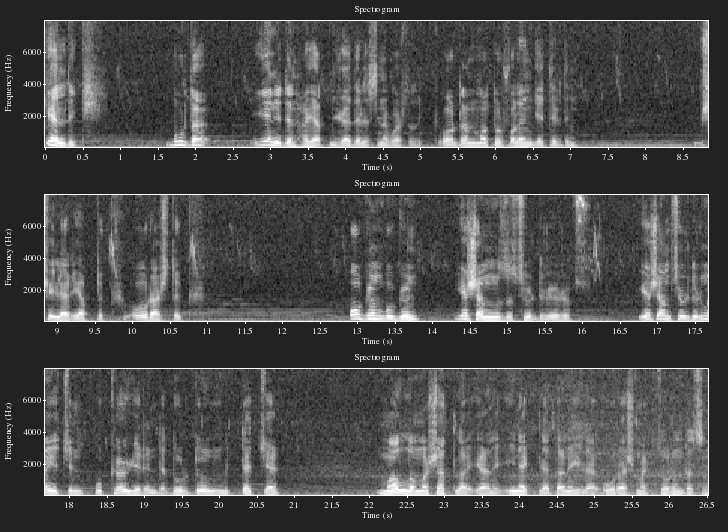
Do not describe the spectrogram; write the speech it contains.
geldik. Burada yeniden hayat mücadelesine başladık. Oradan motor falan getirdim. Bir şeyler yaptık, uğraştık. O gün bugün yaşamımızı sürdürüyoruz. Yaşam sürdürme için bu köy yerinde durduğun müddetçe malla maşatla yani inekle danıyla uğraşmak zorundasın.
